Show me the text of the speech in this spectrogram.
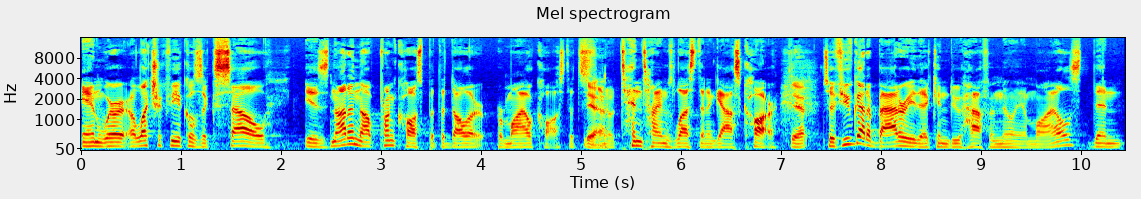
and where electric vehicles excel is not in the upfront cost, but the dollar per mile cost. It's Yeah. you know ten times less than a gas car. Yeah. So if you've got a battery that can do half a million miles, then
